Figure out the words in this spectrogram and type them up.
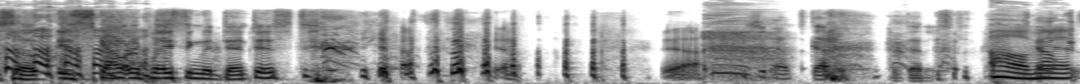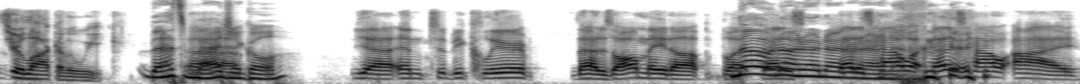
So is Scout replacing the dentist? Yeah. Yeah. You should have Scout the dentist. Oh Scout, man, what's your lock of the week? that's Uh, magical. Yeah, and to be clear, that is all made up. But No, that no, is- no, no, that no, is no, how no. I, that is how I,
